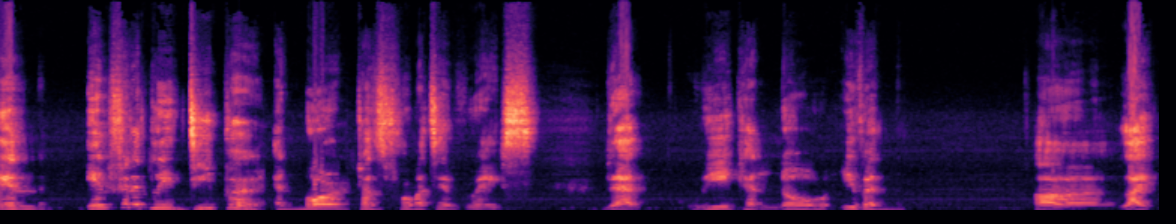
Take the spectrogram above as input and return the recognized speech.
in infinitely deeper and more transformative ways that we can know even uh, like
